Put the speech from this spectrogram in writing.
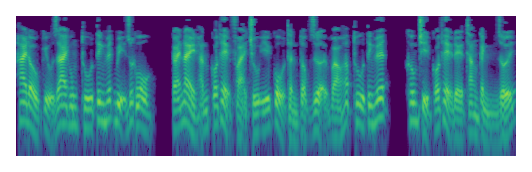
hai đầu cựu giai hung thú tinh huyết bị rút khô, cái này hắn có thể phải chú ý cổ thần tộc dựa vào hấp thu tinh huyết, không chỉ có thể để thăng cảnh giới,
